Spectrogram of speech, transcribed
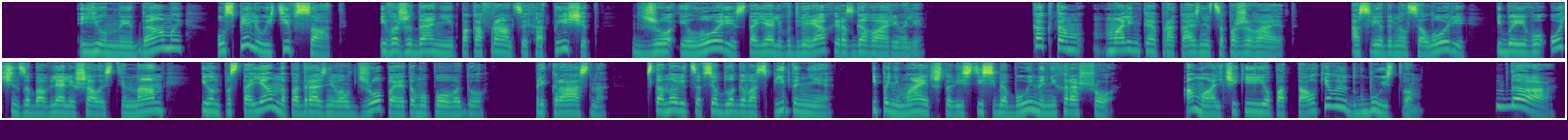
Юные дамы успели уйти в сад, и в ожидании, пока Франц их отыщет, Джо и Лори стояли в дверях и разговаривали. «Как там маленькая проказница поживает?» — осведомился Лори, ибо его очень забавляли шалости Нан, и он постоянно подразнивал Джо по этому поводу. «Прекрасно. Становится все благовоспитаннее и понимает, что вести себя буйно нехорошо. А мальчики ее подталкивают к буйствам?» «Да,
